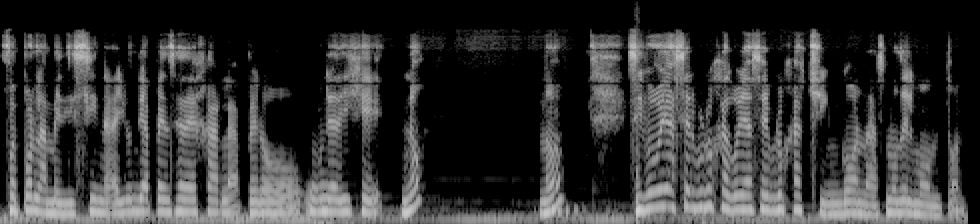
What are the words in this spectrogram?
fue por la medicina. Y un día pensé dejarla, pero un día dije, no, ¿no? Si voy a hacer brujas, voy a hacer brujas chingonas, no del montón,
